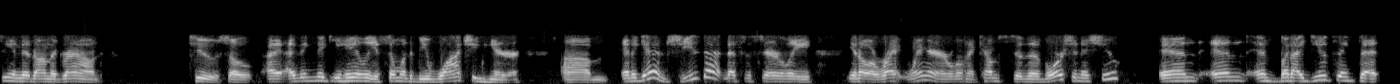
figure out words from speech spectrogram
seeing it on the ground too. So, I, I think Nikki Haley is someone to be watching here um, and again, she's not necessarily, you know, a right winger when it comes to the abortion issue. And and and but I do think that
